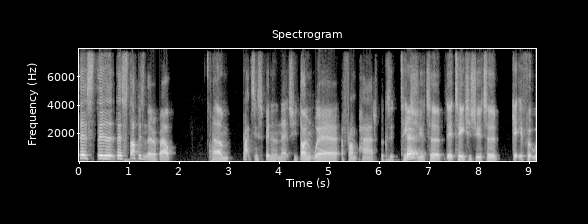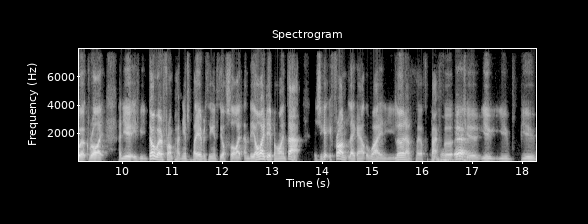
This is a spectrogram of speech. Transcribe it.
there's the there's stuff, isn't there, about um, practicing spinning the nets. You don't wear a front pad because it teaches Yeah. you to it teaches you to get your footwork right. And you if you don't wear a front pad, you have to play everything into the offside. And the idea behind that is you get your front leg out the way and you learn how to play off the back mm-hmm. foot. Yeah. And you you you you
